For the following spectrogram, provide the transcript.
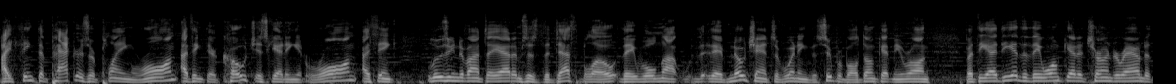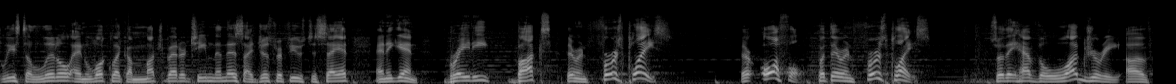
I think the Packers are playing wrong. I think their coach is getting it wrong. I think losing Davante Adams is the death blow. They will not. They have no chance of winning the Super Bowl. Don't get me wrong, but the idea that they won't get it turned around at least a little and look like a much better team than this, I just refuse to say it. And again, Brady, Bucks, they're in first place. They're awful, but they're in first place. So they have the luxury of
